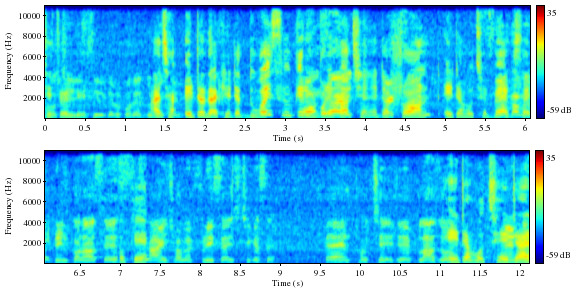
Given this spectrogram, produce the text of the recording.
ছিচল্লিশ। সিল্কের উপরে আচ্ছা এটা দেখেন এটা দুবাই সিল্কের উপরে পাচ্ছেন। এটা ফ্রন্ট এটা হচ্ছে ব্যাক সাইড প্রিন্ট করা আছে। Okay. সাইজ হবে ফ্রি সাইজ ঠিক আছে? প্যান্ট হচ্ছে এই যে প্লাজো এটা হচ্ছে এটার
